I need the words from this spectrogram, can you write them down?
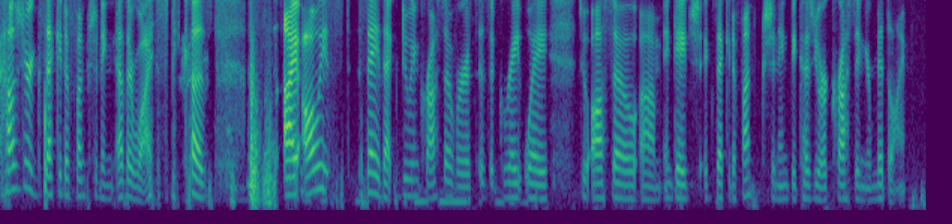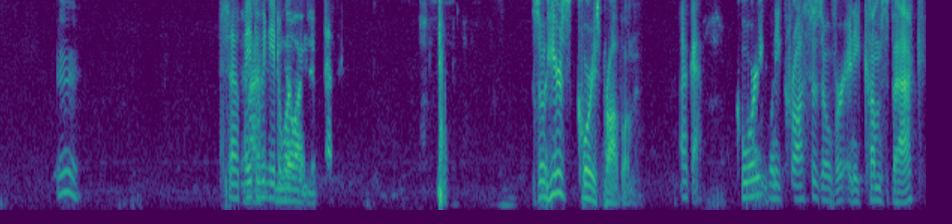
how's your executive functioning otherwise? Because I always say that doing crossovers is a great way to also um, engage executive functioning because you are crossing your midline. Mm. So maybe we need to no work. on idea. that. So here's Corey's problem. Okay. Corey, when he crosses over and he comes back,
